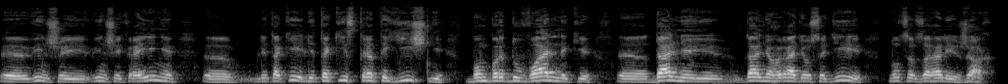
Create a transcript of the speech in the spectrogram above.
в іншій, в іншій країні літаки, літаки стратегічні, бомбардувальники дальньої, дальнього радіуса дії, ну це взагалі жах.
